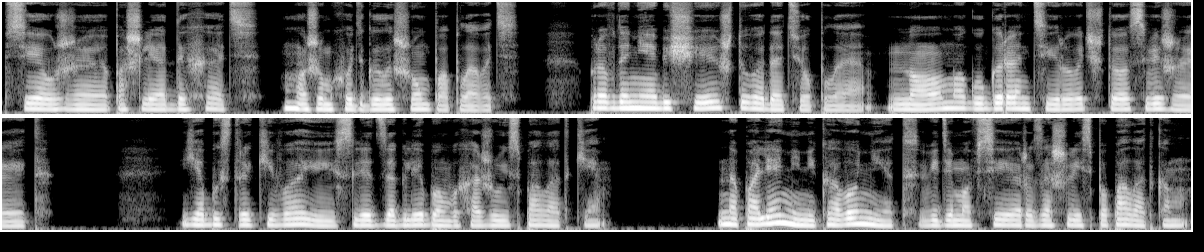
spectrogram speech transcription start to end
«Все уже пошли отдыхать, можем хоть голышом поплавать». Правда, не обещаю, что вода теплая, но могу гарантировать, что освежает. Я быстро киваю и вслед за Глебом выхожу из палатки. На поляне никого нет, видимо, все разошлись по палаткам.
